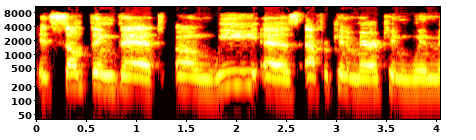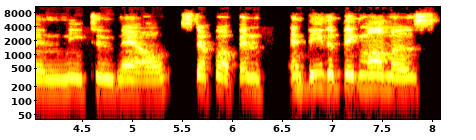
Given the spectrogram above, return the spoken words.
it's something that um, we as African American women need to now step up and and be the big mamas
